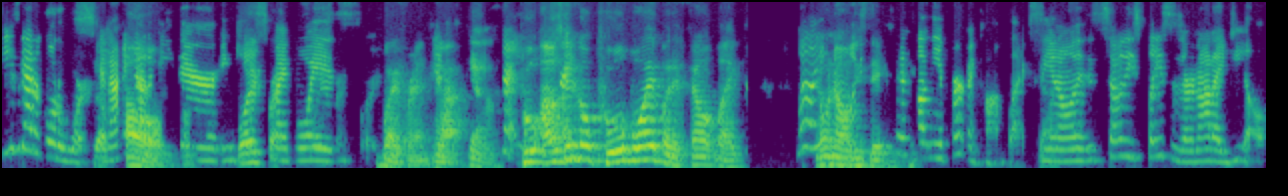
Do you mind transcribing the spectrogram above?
he's gotta go to work So- and I gotta Oh. be there in case Boyfriend, my boys boyfriend, boyfriend. Boyfriend, yeah. Yeah. Right, Pool, I was right. gonna go pool boy, but it felt like well, you don't know, know it these days. on the apartment complex. Yeah. You know, some of these places are not ideal.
